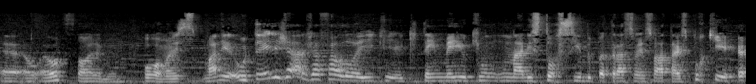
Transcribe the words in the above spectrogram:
É, é, é outra história mesmo. Pô, mas maneiro. O Taylor já, já falou aí que, que tem meio que um, um nariz torcido pra trações fatais. Por quê?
